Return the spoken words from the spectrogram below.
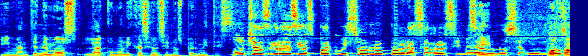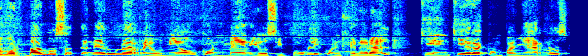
y mantenemos la comunicación si nos permites. Muchas gracias, Paco. Y solo para cerrar, si me dan unos segundos, por favor. vamos a tener una reunión con medios y público en general. Quien quiera acompañarnos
